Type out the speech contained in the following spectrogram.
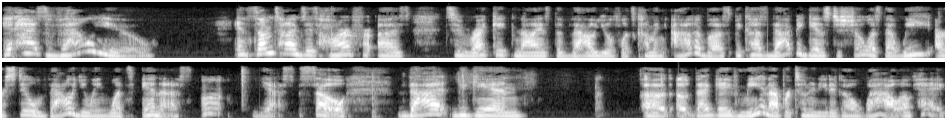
it has value and sometimes it's hard for us to recognize the value of what's coming out of us because that begins to show us that we are still valuing what's in us. Mm, yes. So that began uh, uh, that gave me an opportunity to go, wow, okay.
